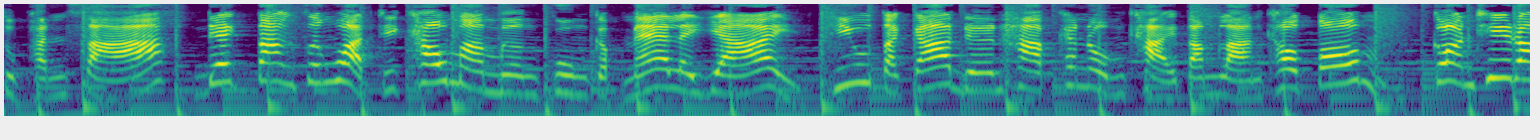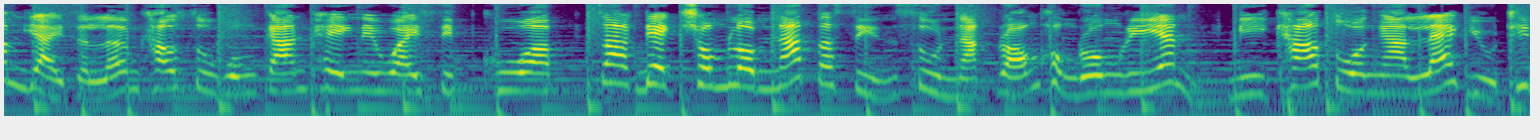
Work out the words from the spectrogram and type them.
สุพรรษา เด็กต่างจังหวัดที่เข้ามาเมืองกรุงกับแม่และยายหิ้วตะก้าเดินหาบขนมขายตำร้านข้าวต้ม ก่อนที่ลำใหญ่จะเริ่มเข้าสู่วงการเพลงในวัย10ขวบจากเด็กชมรมนาฏศิลป์สู่นักร้องของโรงเรียน มีค่าตัวงานแรกอยู่ที่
